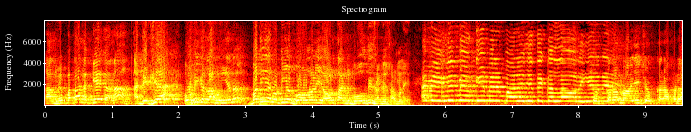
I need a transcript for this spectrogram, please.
ਤੁਹਾਨੂੰ ਫਿਰ ਪਤਾ ਲੱਗੇਗਾ ਨਾ। ਆ ਦੇਖਿਆ? ਉਹੀ ਗੱਲਾਂ ਹੋਈਆਂ ਨਾ। ਵਧੀਆ ਰੋਟੀਆਂ ਖਵਾਉਣ ਵਾਲੀ ਔਰਤ ਅੱਜ ਬੋਲਦੀ ਸਾਡੇ ਸਾਹਮਣੇ। ਇਹ ਵੇਖਦੇ ਪਏ ਕਿ ਮੇਰੇ ਬਾਰੇ ਜਿੱਤੇ ਗੱਲਾਂ ਹੋ ਰਹੀਆਂ ਚੁੱਪ ਕਰੋ ਮਾਂ ਜੀ ਚੁੱਪ ਕਰੋ ਆਪਣਾ।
